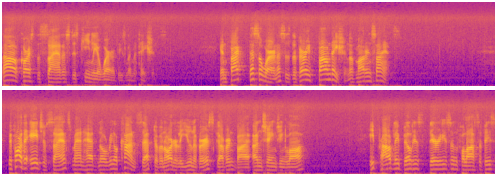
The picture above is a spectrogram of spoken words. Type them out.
Now, of course, the scientist is keenly aware of these limitations. In fact, this awareness is the very foundation of modern science. Before the age of science, man had no real concept of an orderly universe governed by unchanging law. He proudly built his theories and philosophies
